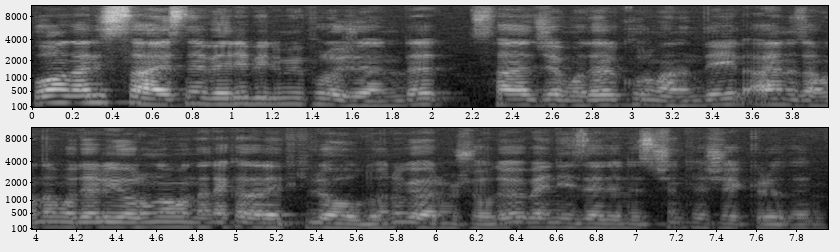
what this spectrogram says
Bu analiz sayesinde veri bilimi projelerinde sadece model kurmanın değil aynı zamanda modeli yorumlamanın ne kadar etkili olduğunu görmüş oluyor. Beni izlediğiniz için teşekkür ederim.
